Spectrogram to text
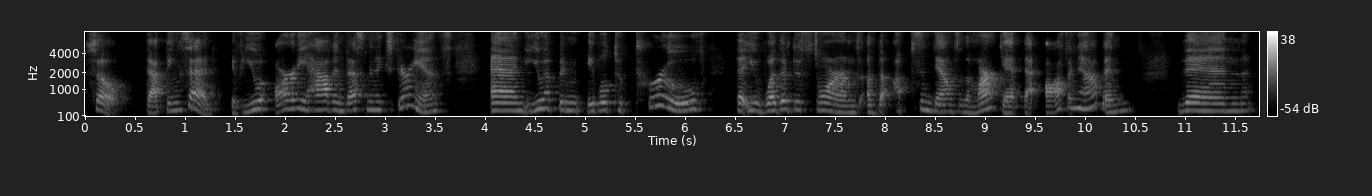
So, that being said, if you already have investment experience and you have been able to prove that you weathered the storms of the ups and downs of the market that often happen then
